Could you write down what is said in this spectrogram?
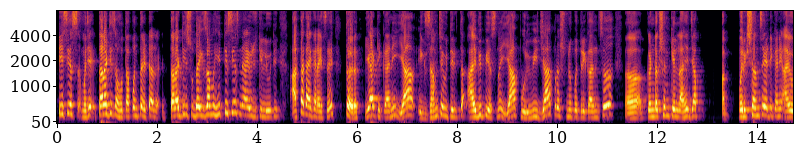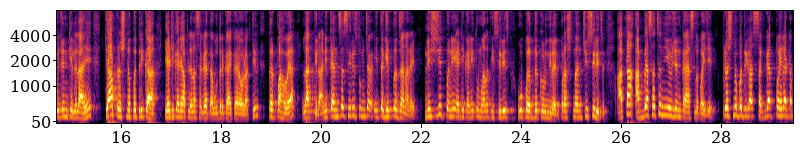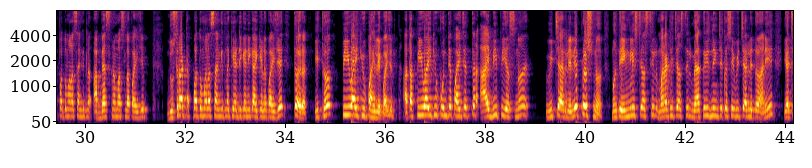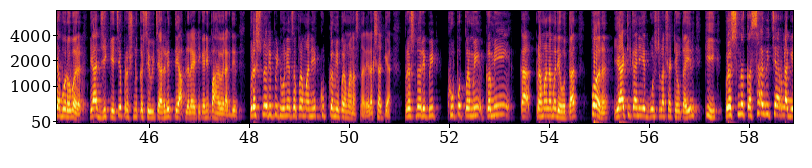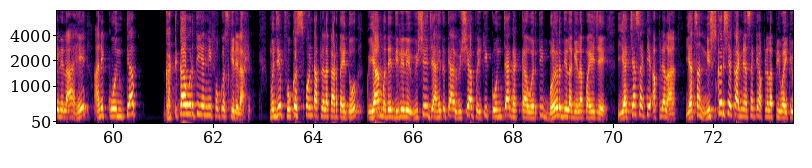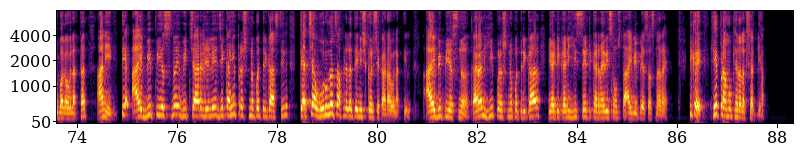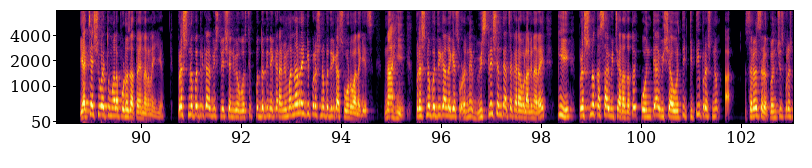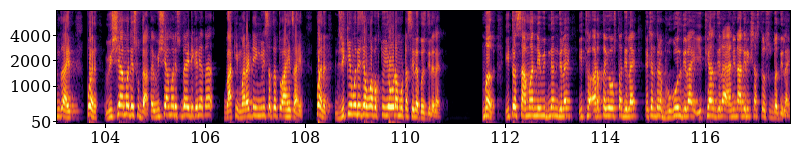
टीसीएस म्हणजे तलाठीचा होता पण त- सुद्धा एक्झाम ही टीसीएसने ने आयोजित केली होती. आता काय करायचंय? तर या ठिकाणी या एक्झामच्या व्यतिरिक्त आयबीपीएस यापूर्वी ज्या प्रश्नपत्रिकांचं कंडक्शन केलेलं आहे ज्या परीक्षांचं या ठिकाणी आयोजन केलेलं आहे. त्या प्रश्नपत्रिका या ठिकाणी आपल्याला सगळ्यात अगोदर काय करावं लागतील? तर पाहाव्या लागतील. आणि त्यांचं सिरीज तुमच्या इथं घेतलं जाणार आहे. निश्चितपणे या ठिकाणी तुम्हाला ती सिरीज उपलब्ध करून दिली प्रश्नांची सिरीज आता अभ्यासाचं नियोजन काय असलं पाहिजे? प्रश्नपत्रिका सगळ्यात पहिला टप्पा तुम्हाला सांगितलं अभ्यासक्रम असला पाहिजे. दुसरा टप्पा तुम्हाला सांगितलं की या ठिकाणी काय केलं पाहिजे? तर इथं पीवाय क्यू पाहिले पाहिजेत. आता पीवाय क्यू कोणते पाहिजेत? तर आयबीपीएस न विचारलेले प्रश्न. मग ते इंग्लिशचे असतील मराठीचे असतील मॅथ रिजनिंगचे कसे विचारले तर आणि याच्याबरोबर या जीकेचे प्रश्न कसे विचारले ते आपल्याला या ठिकाणी पाहावे लागतील. प्रश्न रिपीट होण्याचं प्रमाण हे खूप कमी प्रमाण असणार आहे. लक्षात घ्या. प्रश्न रिपीट खूप प्रमी कमी का प्रमाणामध्ये होतात. पण या ठिकाणी एक गोष्ट लक्षात ठेवता येईल की प्रश्न कसा विचारला गेलेला आहे आणि कोणत्या घटकावरती यांनी फोकस केलेला आहे. म्हणजे फोकस पॉईंट आपल्याला काढता येतो. यामध्ये दिलेले विषय जे आहेत त्या विषयापैकी कोणत्या घटकावरती भर दिला गेला पाहिजे याच्यासाठी आपल्याला याचा निष्कर्ष काढण्यासाठी आपल्याला पीवाय क्यू बघावे लागतात. आणि ते आयबीपीएस न विचारलेले जे काही प्रश्नपत्रिका असतील त्याच्यावरूनच आपल्याला ते निष्कर्ष काढावे लागतील. आयबीपीएस न. कारण ही प्रश्नपत्रिका या ठिकाणी ही सेट करणारी संस्था आयबीपीएस असणार आहे. ठीक आहे? हे प्रामुख्याने लक्षात घ्या. याच्याशिवाय तुम्हाला पुढे जाता येणार नाहीये. प्रश्नपत्रिका विश्लेषण व्यवस्थित पद्धतीने करा. मी म्हणणार नाही की प्रश्नपत्रिका सोडवा लगेच. नाही. प्रश्नपत्रिका लगेच सोडत नाही विश्लेषण त्याचं करावं लागणार आहे की प्रश्न कसा विचारला जातोय कोणत्या विषयावरती किती प्रश्न सरळ सरळ पंचवीस प्रश्न तर आहेत. पण विषयामध्ये सुद्धा आता विषयामध्ये सुद्धा या ठिकाणी आता बाकी मराठी इंग्लिशचा तर तो आहेच आहे. पण जीके मध्ये जेव्हा बघतो एवढा मोठा सिलेबस दिलेला आहे. मग इथं सामान्य विज्ञान दिलाय इथं अर्थव्यवस्था दिलाय त्याच्यानंतर भूगोल दिलाय इतिहास दिलाय आणि नागरिक शास्त्र सुद्धा दिलाय.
